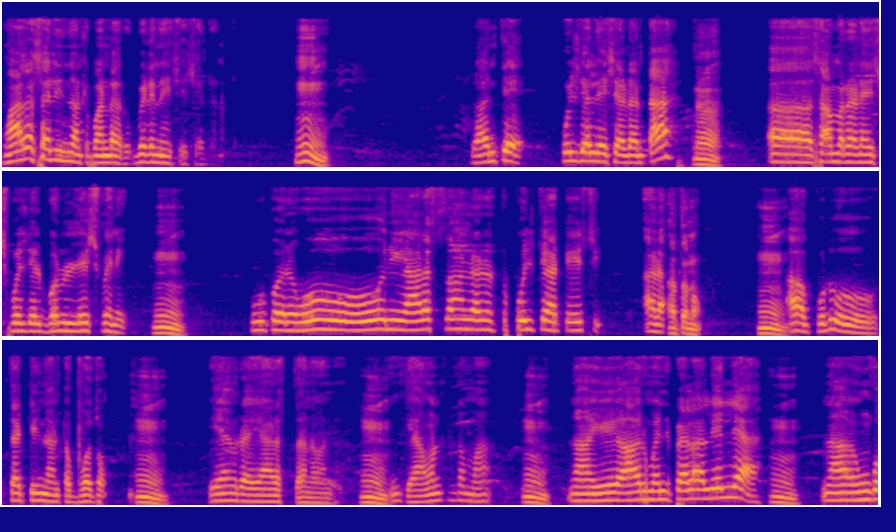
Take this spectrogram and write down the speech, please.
మాల సలిందంట బండారు ఉమ్, అంతే వేసాడంట ఆ, ఆ, సాంబ్రాణి వేసి పులిజల్లు బండ్లు లేచిపోయినాయి ఉమ్, ఊకొని ఓ నీ ఆడస్తానట్టు పులిచి అట్టేసి ఆడ. అతను. అప్పుడు తట్టిందంట భుజం ఏమిరా ఏడస్తాను అని. ఇంకేమంటుందమ్మా? నా ఏ ఆరు మంది పిల్లలు వెళ్ళా? నా ఇంకో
